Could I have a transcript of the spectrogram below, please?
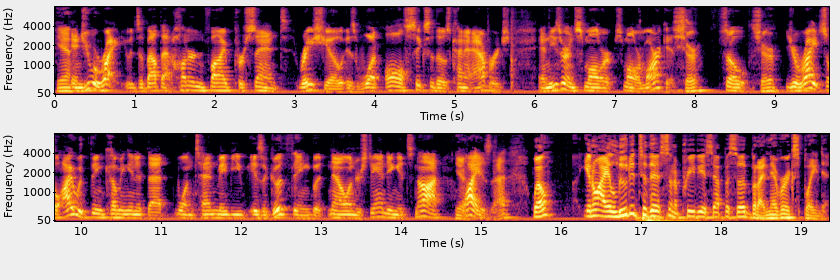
Yeah. And you were right; it's about that 105 percent ratio is what all six of those kind of averaged, and these are in smaller smaller markets. Sure. So Sure. you're right. So I would think coming in at that 110 maybe is a good thing, but now understanding it's not. Yeah. Why is that? Well, you know, I alluded to this in a previous episode, but I never explained it.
